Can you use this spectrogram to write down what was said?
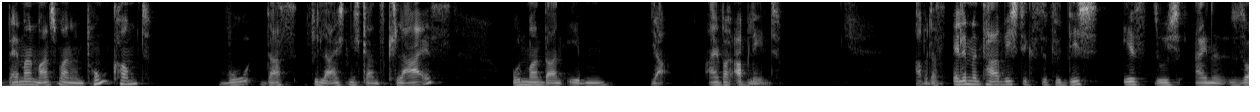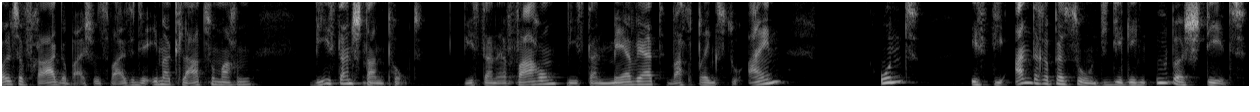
wenn man manchmal an einen Punkt kommt, wo das vielleicht nicht ganz klar ist und man dann eben, ja, einfach ablehnt. Aber das elementar Wichtigste für dich ist durch eine solche Frage beispielsweise dir immer klar zu machen, wie ist dein Standpunkt? Wie ist deine Erfahrung? Wie ist dein Mehrwert? Was bringst du ein? Und ist die andere Person, die dir gegenübersteht,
